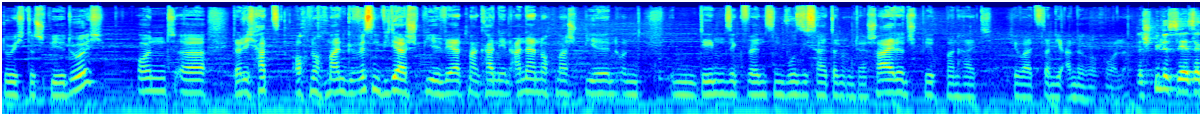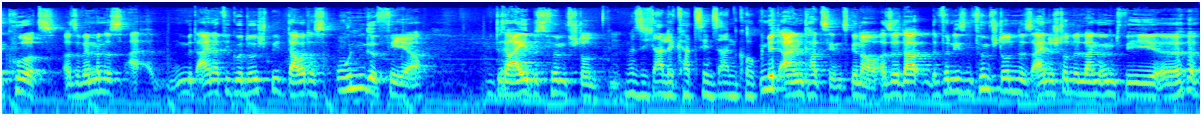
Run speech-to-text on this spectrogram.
durch das Spiel durch. Und äh, dadurch hat es auch nochmal einen gewissen Wiederspielwert. Man kann den anderen nochmal spielen und in den Sequenzen, wo sich halt dann unterscheidet, spielt man halt jeweils dann die andere Rolle. Das Spiel ist sehr, sehr kurz. Also wenn man das äh, mit einer Figur durchspielt, dauert das ungefähr drei bis fünf Stunden. Wenn man sich alle Cutscenes anguckt. Mit allen Cutscenes, genau. Also da, von diesen fünf Stunden ist eine Stunde lang irgendwie äh,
